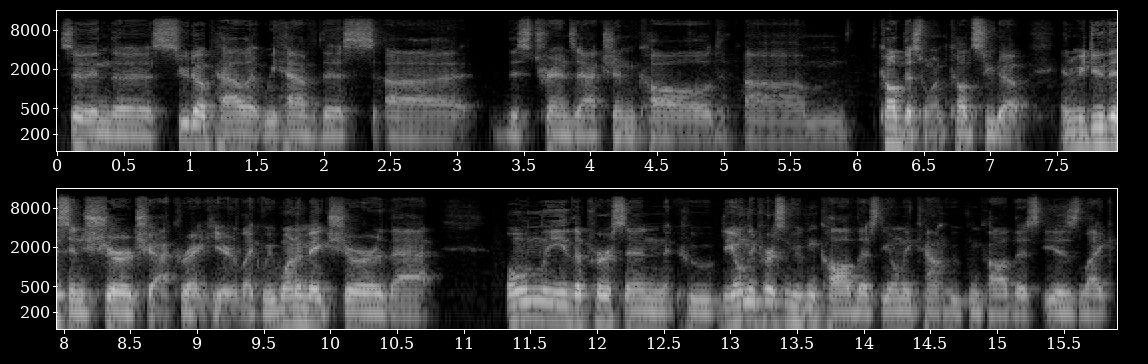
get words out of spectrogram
so in the sudo pallet, we have this uh, this transaction called um, called this one called sudo, and we do this ensure check right here. Like we want to make sure that only the person who the only person who can call this, the only account who can call this is like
